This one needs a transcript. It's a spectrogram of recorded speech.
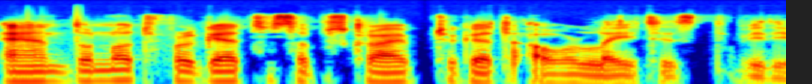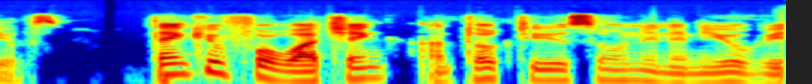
And do not forget to subscribe to get our latest videos. Thank you for watching and talk to you soon in a new video.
